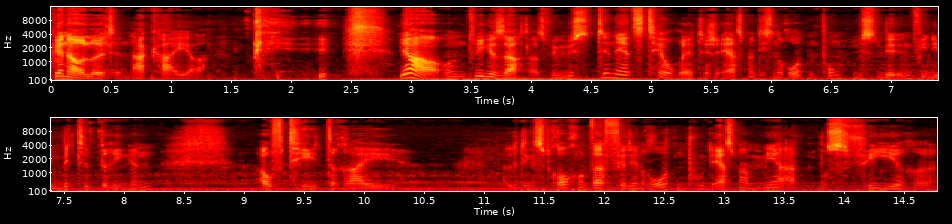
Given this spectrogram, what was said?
Genau, Leute, Nakaya. ja, und wie gesagt, also wir müssten jetzt theoretisch erstmal diesen roten Punkt müssen wir irgendwie in die Mitte bringen auf T3. Allerdings brauchen wir für den roten Punkt erstmal mehr Atmosphäre.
